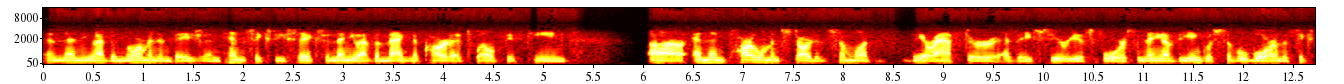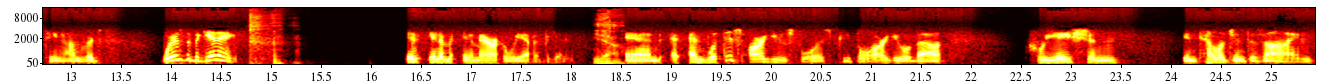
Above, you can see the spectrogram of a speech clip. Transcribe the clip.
and then you have the Norman invasion in 1066, and then you have the Magna Carta at 1215, uh, and then Parliament started somewhat thereafter as a serious force, and then you have the English Civil War in the 1600s. Where's the beginning? in, in in America, we have a beginning. yeah. And and what this argues for is people argue about creation, intelligent design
